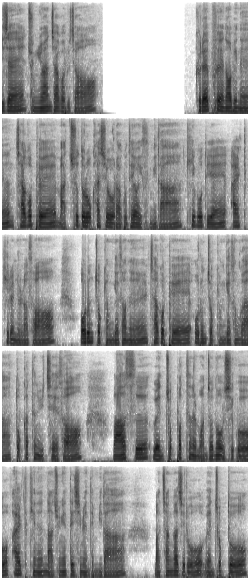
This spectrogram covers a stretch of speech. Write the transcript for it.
이제 중요한 작업이죠. 그래프의 너비는 작업표에 맞추도록 하시오라고 되어 있습니다. 키보드에 Alt키를 눌러서 오른쪽 경계선을 작업표의 오른쪽 경계선과 똑같은 위치에서 마우스 왼쪽 버튼을 먼저 놓으시고 Alt키는 나중에 떼시면 됩니다. 마찬가지로 왼쪽도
